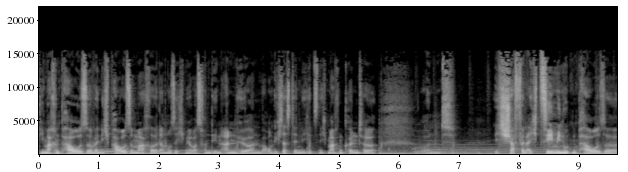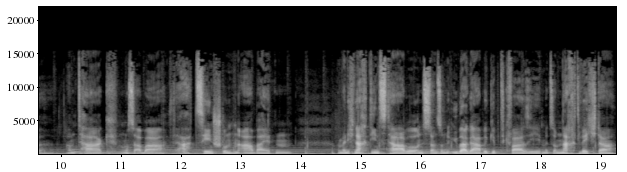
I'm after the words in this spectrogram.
die machen Pause. Wenn ich Pause mache, dann muss ich mir was von denen anhören, warum ich das denn nicht jetzt nicht machen könnte. Und ich schaffe vielleicht zehn Minuten Pause am Tag, muss aber ja, zehn Stunden arbeiten. Und wenn ich Nachtdienst habe und es dann so eine Übergabe gibt quasi mit so einem Nachtwächter,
